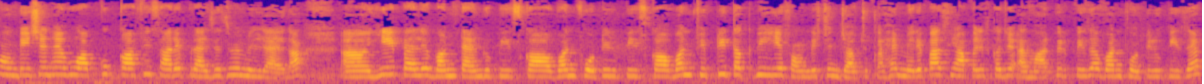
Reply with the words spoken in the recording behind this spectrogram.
फाउंडेशन है वो आपको काफ़ी सारे प्राइजेस में मिल जाएगा। आ, ये पहले वन टेन रुपीज़ का वन फोर्टी रुपीज़ का वन फिफ्टी तक भी ये फाउंडेशन जा चुका है। मेरे पास यहाँ पर इसका जो एम एमआरपी रुपीज़ है वन फोर्टी रुपीज़ है।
